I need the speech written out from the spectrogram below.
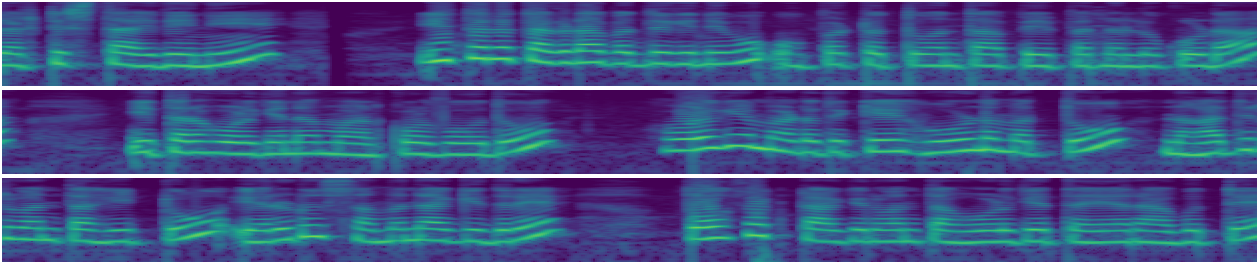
ಲಟ್ಟಿಸ್ತಾ ಇದ್ದೀನಿ. ಈ ಥರ ತಗಡ ಬದಲಿಗೆ ನೀವು ಒಬ್ಬಟ್ಟೊತ್ತುವಂಥ ಪೇಪರ್ನಲ್ಲೂ ಕೂಡ ಈ ಥರ ಹೋಳಿಗೆನ ಮಾಡ್ಕೊಳ್ಬೋದು. ಹೋಳಿಗೆ ಮಾಡೋದಕ್ಕೆ ಹೂರ್ಣ ಮತ್ತು ನಾದಿರುವಂಥ ಹಿಟ್ಟು ಎರಡು ಸಮನಾಗಿದ್ದರೆ ಪರ್ಫೆಕ್ಟ್ ಆಗಿರುವಂಥ ಹೋಳಿಗೆ ತಯಾರಾಗುತ್ತೆ.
